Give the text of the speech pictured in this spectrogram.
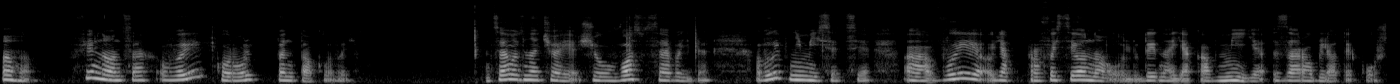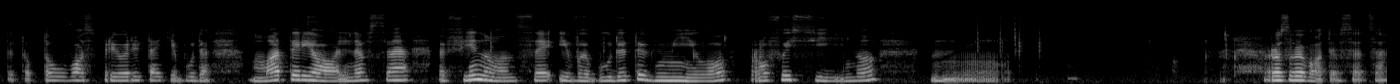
Ага. В фінансах ви король Пентакловий. Це означає, що у вас все вийде. В липні місяці ви, як професіонал, людина, яка вміє заробляти кошти, тобто у вас в пріоритеті буде матеріальне все, фінанси, і ви будете вміло, професійно розвивати все це.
